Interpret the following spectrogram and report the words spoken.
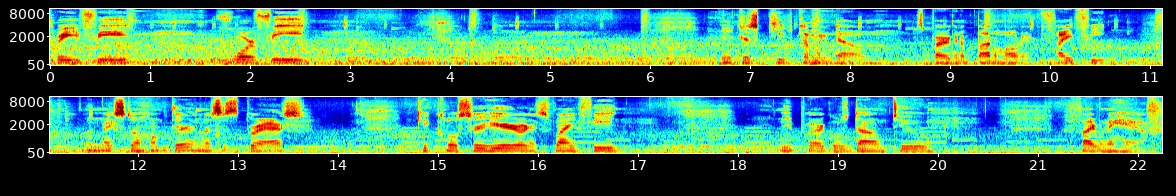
three feet, four feet. It just keeps coming down. It's probably gonna bottom out at five feet. A nice little hump there, unless it's grass. Get closer here, and it's five feet. It probably goes down to five and a half.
